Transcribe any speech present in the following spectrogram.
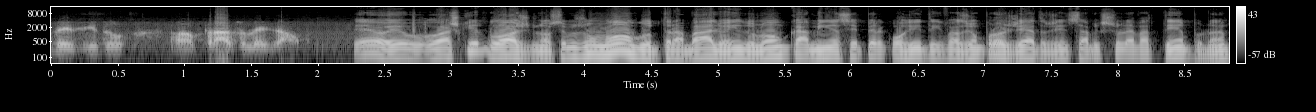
devido uh, prazo legal. Eu, eu, eu, acho que, lógico, nós temos um longo trabalho ainda, um longo caminho a ser percorrido, tem que fazer um projeto, a gente sabe que isso leva tempo, né?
